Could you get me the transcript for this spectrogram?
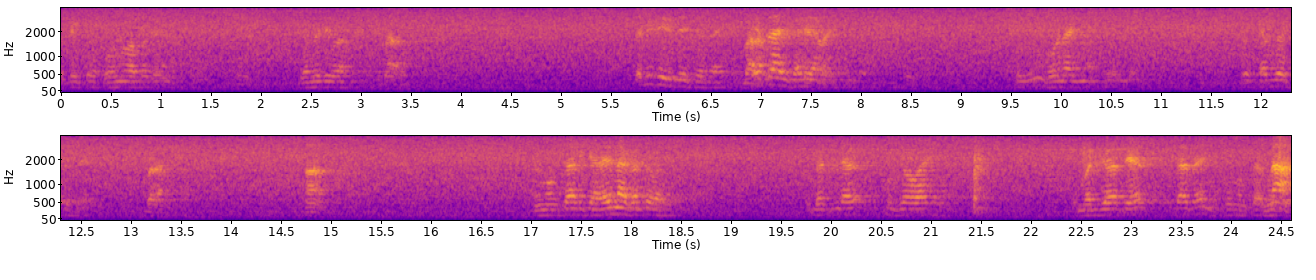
એટલે તો ફોન વાપરે ને. ગમે તે વાત. બીજી રીતે છે. શબ્દ છે. બરાબર. હા. મમતા ક્યારેય ના કરતો હોય. મરી જવા ત્યાં થાય ને ના.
